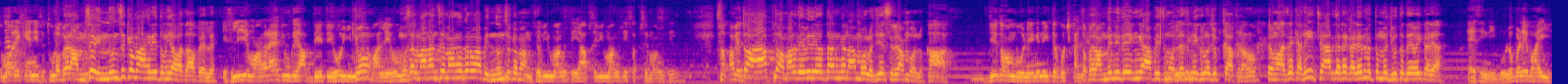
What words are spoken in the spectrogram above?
तुम्हारे कहने से थोड़ी तो फिर हमसे हिंदू से क्यों मांग रही है तुम ये बताओ पहले? इसलिए मांग रहे हैं क्योंकि आप देते हो क्यों? ईमान वाले हो। मुसलमान से मांगा करो आप हिंदू से क्यों मांगते हो? भी मांगते हैं आपसे भी मांगते हैं सबसे मांगते हैं। सब अब तो आप तो हमारे देवी देवता का नाम बोलो जय श्री राम बोलो। कहा? ये तो हम बोलेंगे नहीं तो कुछ कर तो फिर हम भी नहीं देंगे आप इस मोहल्ले से निकलो चुपचाप। रहो। फिर वहाँ से कहीं चार जने खड़े मैं तुम्हें जूते दे वही खड़िया ऐसे नहीं बोलो बड़े भाई।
